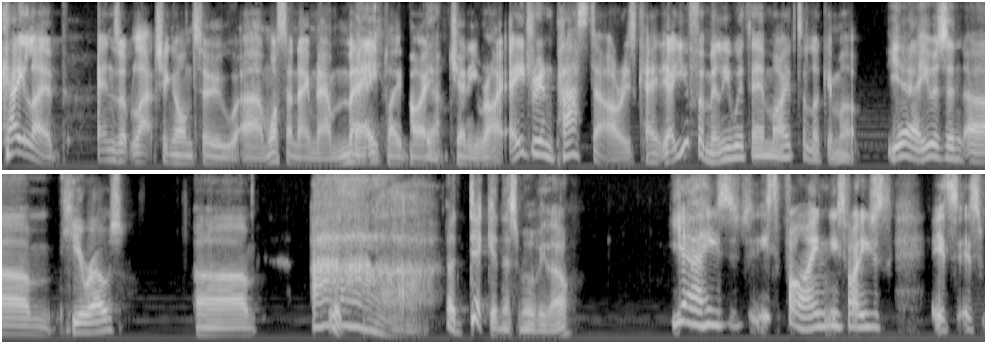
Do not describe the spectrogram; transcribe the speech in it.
Caleb ends up latching onto um, what's her name now? May, May. played by Yeah. Jenny Wright. Adrian Pasdar is Caleb. Are you familiar with him? I had to look him up. Yeah, he was in um, Heroes. Um, Ah, a dick in this movie, though. yeah, he's he's fine. He's fine. He just it's it's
